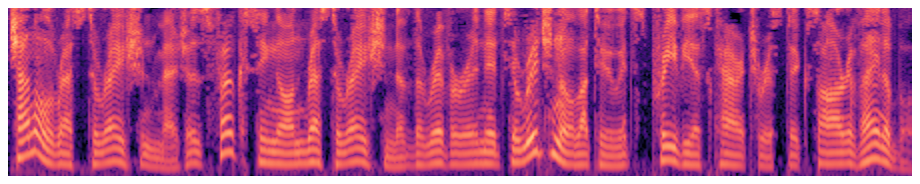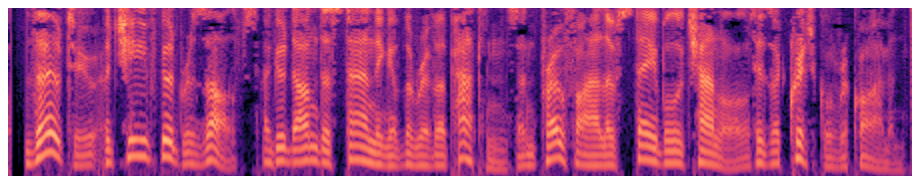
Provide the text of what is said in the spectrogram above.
channel restoration measures focusing on restoration of the river in its original or to its previous characteristics are available. Though to achieve good results, a good understanding of the river patterns and profile of stable channels is a critical requirement.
